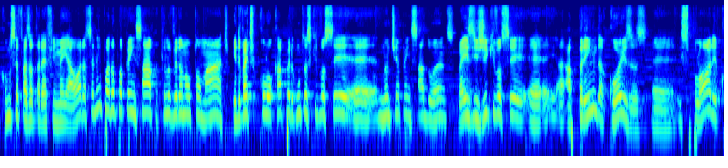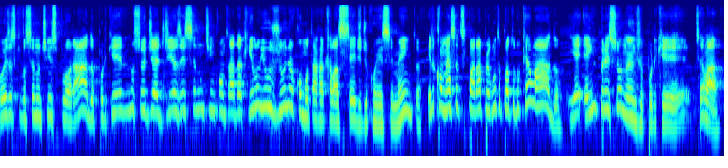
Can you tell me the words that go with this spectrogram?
como você faz a tarefa em meia hora, você nem parou para pensar, aquilo virando automático. Ele vai te colocar perguntas que você é, não tinha pensado antes. Vai exigir que você é, aprenda coisas, é, explore coisas que você não tinha explorado, porque no seu dia a dia às vezes você não tinha encontrado aquilo e o júnior, como tá com aquela sede de conhecimento, ele começa a disparar pergunta para tudo que é lado. E é, é impressionante porque, sei lá,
